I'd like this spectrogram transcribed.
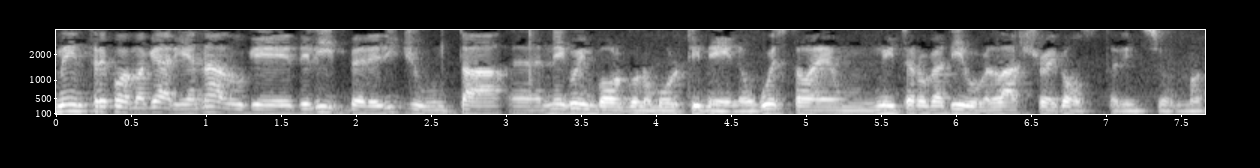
mentre poi magari analoghe delibere di giunta eh, ne coinvolgono molti meno. Questo è un interrogativo che lascio ai posteri, insomma,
